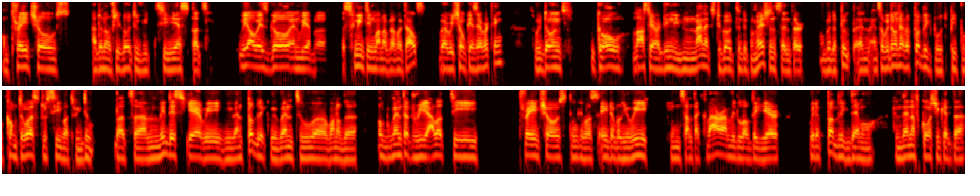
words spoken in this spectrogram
on trade shows. I don't know if you go to CES, but we always go and we have a, a suite in one of the hotels where we showcase everything. So we don't go. Last year, I didn't even manage to go to the convention center with a pub, and, and so we don't have a public booth. People come to us to see what we do. But um, mid this year, we we went public. We went to uh, one of the augmented reality trade shows. I think it was AWE in Santa Clara, middle of the year, with a public demo. And then, of course, you get the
